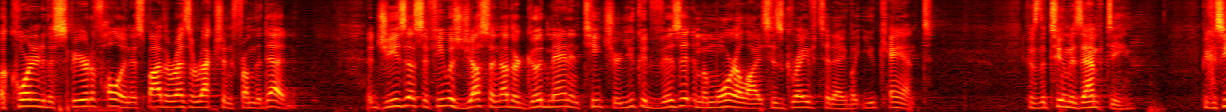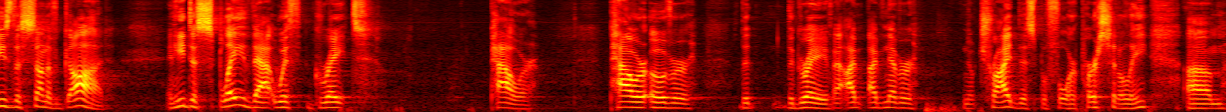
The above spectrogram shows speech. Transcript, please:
according to the Spirit of holiness by the resurrection from the dead. Jesus, if he was just another good man and teacher, you could visit and memorialize his grave today, but you can't because the tomb is empty, because he's the Son of God. And he displayed that with great power power over the, the grave. I, I've never you know, tried this before personally, um,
